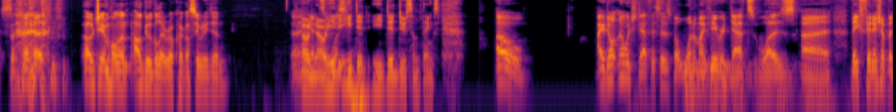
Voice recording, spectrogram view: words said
So- Oh, Jim, hold on. I'll Google it real quick. I'll see what he did. uh, oh yeah, no, he he did he did do some things. Oh, I don't know which death this is, but one of my favorite deaths was uh, they finish up a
